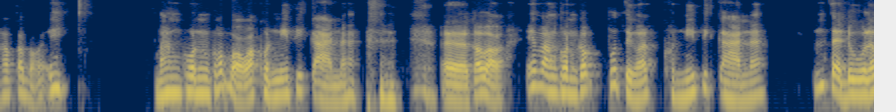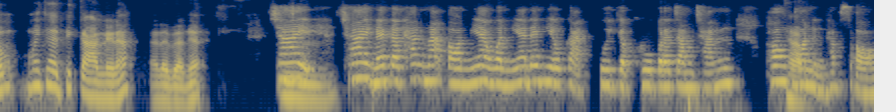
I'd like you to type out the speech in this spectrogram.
เขาก็บอกว่าเอ๊ะบางคนเขาบอกว่าคนนี้พิการนะ เออเขาบอก เอ๊ะบางคนเขาพูดถึงว่าคนนี้พิการนะอืมแต่ดูแล้วไม่ใช่พิการเลยนะอะไรแบบเนี้ย ใช่อืมใช่แม้กระทั่งณตอนเนี้ยวันเนี้ยได้มีโอกาสคุยกับครูประจำชั้น ห้องครัปบหนึ่งทับสอง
